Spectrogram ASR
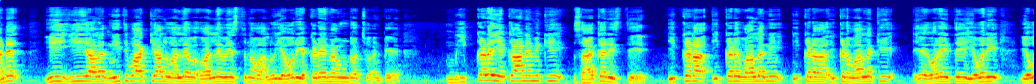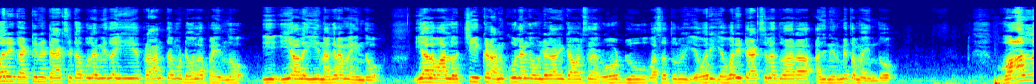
అంటే ఈ ఈ అలా నీతి వాక్యాలు వల్లే వల్లే వేస్తున్న వాళ్ళు ఎవరు ఎక్కడైనా ఉండొచ్చు. అంటే ఇక్కడ ఎకానమీకి సహకరిస్తే ఇక్కడ ఇక్కడ వాళ్ళని ఇక్కడ ఇక్కడ వాళ్ళకి ఎవరైతే ఎవరి ఎవరి కట్టిన ట్యాక్స్ డబ్బుల మీద ఈ ప్రాంతము డెవలప్ అయిందో ఈ ఇవాళ ఈ నగరం అయిందో ఇవాళ వాళ్ళు వచ్చి ఇక్కడ అనుకూలంగా ఉండడానికి కావాల్సిన రోడ్లు వసతులు ఎవరి ఎవరి ట్యాక్సుల ద్వారా అది నిర్మితమైందో వాళ్ళ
